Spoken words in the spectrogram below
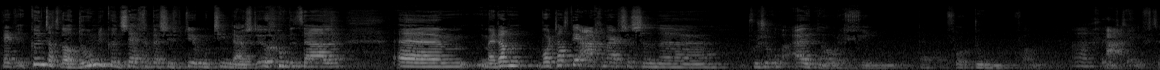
Kijk, kunt dat wel doen. Je kunt zeggen, beste inspecteur moet 10.000 euro betalen. Ehm, maar dan wordt dat weer aangemerkt als een uh, verzoek om uitnodiging uh, voor het doen van aangifte. aangifte.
